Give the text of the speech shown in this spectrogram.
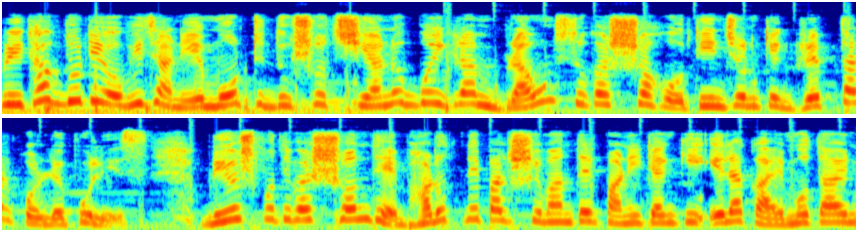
পৃথক দুটি অভিযানে মোট দুশো ছিয়ানব্বই গ্রাম ব্রাউন সুগার সহ তিনজনকে গ্রেপ্তার করল পুলিশ। বৃহস্পতিবার সন্ধে ভারত নেপাল সীমান্তের পানিট্যাঙ্কি এলাকায় মোতায়েন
